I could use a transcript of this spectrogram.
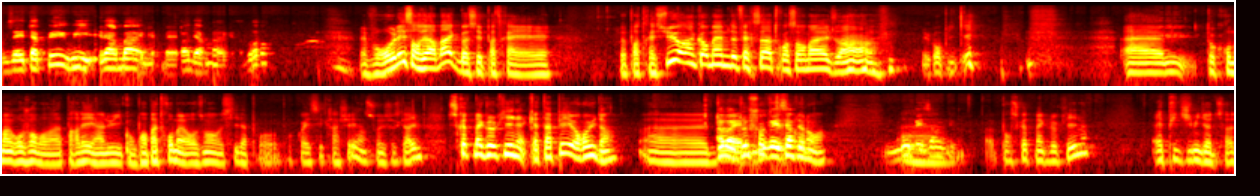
vous avez tapé Oui, et l'airbag pas d'airbag. Bon, Vous roulez sans airbag bah, C'est pas très. c'est pas très sûr hein, quand même de faire ça à 300 miles. Hein. c'est compliqué. Euh, donc Romain Grosjean, bon, on en a parlé, hein, lui il comprend pas trop malheureusement aussi là, pour- pourquoi il s'est craché, hein, sont des choses qui arrivent. Scott McLaughlin qui a tapé rude, hein. Euh, deux, Ah ouais, deux chocs très violents mauvais Euh, angle. pour Scott McLaughlin. Et puis Jimmy Johnson,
